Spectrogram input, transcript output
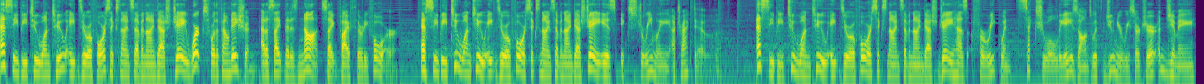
SCP-212-804-6979-J works for the Foundation at a site that is not Site-534. SCP-212-804-6979-J is extremely attractive. SCP-212-804-6979-J has frequent sexual liaisons with junior researcher Jimmy.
